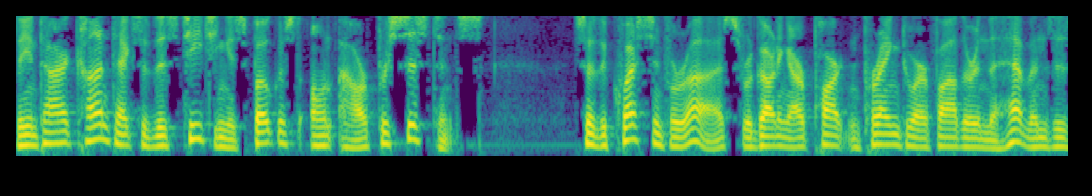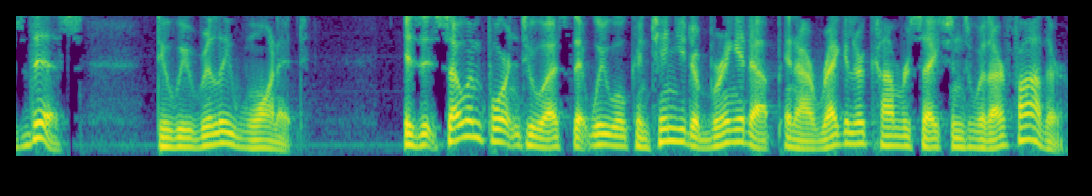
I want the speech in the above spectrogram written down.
The entire context of this teaching is focused on our persistence. So the question for us regarding our part in praying to our Father in the heavens is this Do we really want it? Is it so important to us that we will continue to bring it up in our regular conversations with our Father?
